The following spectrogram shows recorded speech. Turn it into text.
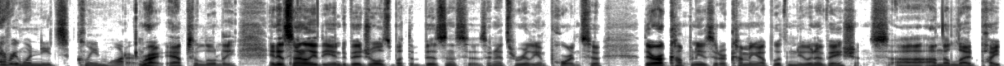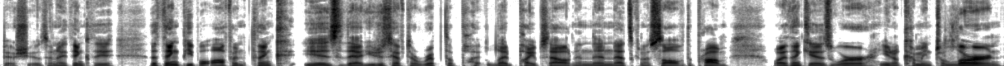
everyone needs clean water. Right, absolutely. And it's not only the individuals, but the businesses, and it's really important. So there are companies that are coming up with new innovations uh, on the lead pipe issues. And I think the, the thing people often think is that you just have to rip the lead pipes out and then that's going to solve the problem. Well, I think as we're you know coming to learn,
